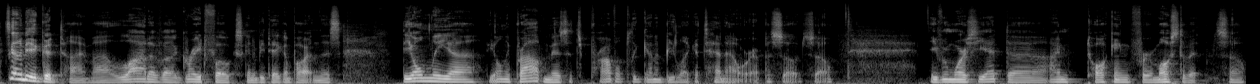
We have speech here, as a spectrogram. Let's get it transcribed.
it's going to be a good time. A lot of uh, great folks going to be taking part in this. The only uh, the only problem is it's probably going to be like a ten hour episode. So even worse yet, uh, I'm talking for most of it. So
